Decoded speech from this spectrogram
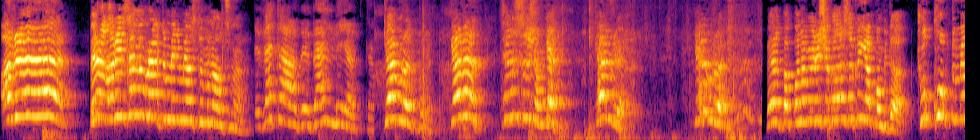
Arı! Berat arıyı sen mi bıraktın benim yastığımın altına? Evet abi ben mi yaptım? Gel Berat buraya. Gel Berat. Seni ısıracağım gel. Gel buraya. Gel buraya. Berat bak bana böyle şakalar sakın yapma bir daha. Çok korktum ya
